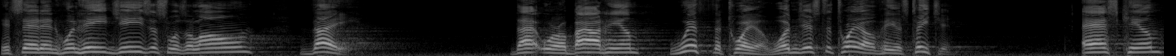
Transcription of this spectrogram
it said, And when he, Jesus, was alone, they that were about him with the twelve, wasn't just the twelve he was teaching, asked him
